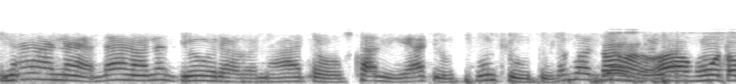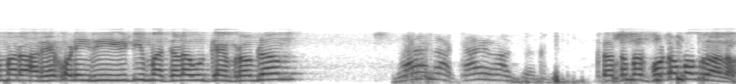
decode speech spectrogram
ના ના દાણા નથી જોવરાવાના. આ તો ખાલી આટલું પૂછવું હતું. હા હું તમારા રેકોર્ડિંગ યુટ્યુબમાં ચડાવું કઈ પ્રોબ્લેમ ના ના કઈ વાંધો નહીં. તો તમારો ફોટો મોકલો લો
